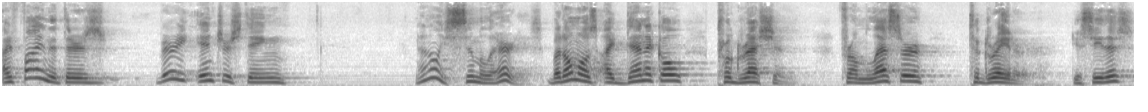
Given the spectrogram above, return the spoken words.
I find that there's very interesting, not only similarities, but almost identical progression from lesser to greater. Do you see this?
